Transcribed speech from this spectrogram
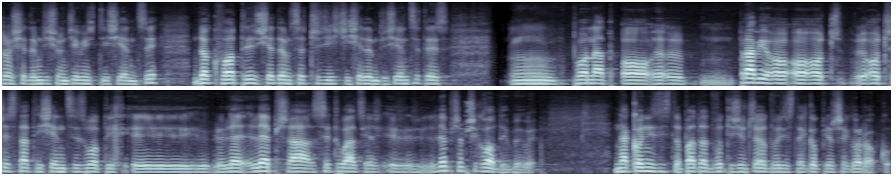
e, 079 tysięcy do kwoty 737 tysięcy. To jest mm, ponad o prawie o, o, o, trz- o 300 tysięcy złotych le, lepsza sytuacja, lepsze przychody były na koniec listopada 2021 roku.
